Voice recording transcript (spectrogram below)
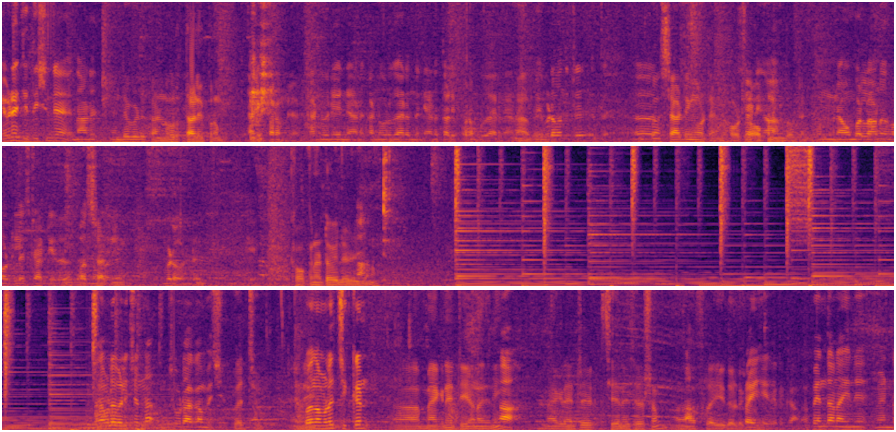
എവിടെ ജിതീഷിന്റെ നാട്? എന്റെ വീട് കണ്ണൂർ തളിപ്പുറം തളിപ്പറമ്പിലാണ് കണ്ണൂർ തന്നെയാണ്. കണ്ണൂർകാരൻ തന്നെയാണ് തളിപ്പറമ്പുകാരനാണ്. ഇവിടെ വന്നിട്ട് starting starting hotel opening hotel നവംബറിലാണ് ഹോട്ടൽ സ്റ്റാർട്ട് ചെയ്തത്. നമ്മൾ ഇവിടെ ഉണ്ട്. കോക്കനട്ട് ഓയിൽ ഒഴിക്കണം നമ്മൾ വെളിച്ചെണ്ണ ചൂടാക്കാൻ വെച്ചു. വെച്ചു. അപ്പോൾ നമ്മൾ ചിക്കൻ മാഗ്നേറ്റ് ചെയ്യണം അതിന്. മാഗ്നേറ്റ് ചെയ്തതിന് ശേഷം ഫ്രൈ ചെയ്തെടുക്കാം. ഫ്രൈ ചെയ്തെടുക്കാം. അപ്പോൾ എന്താണ് അതിന് വേണ്ട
